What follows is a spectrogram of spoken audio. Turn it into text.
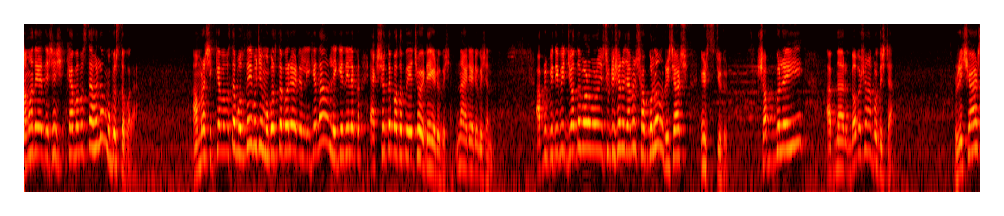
আমাদের দেশের শিক্ষা ব্যবস্থা হলো মুখস্থ করা। আমরা শিক্ষা ব্যবস্থা বলতেই বুঝি মুখস্থ করে এটা লিখে দাও, লিখে দিলে একশোতে কত পেয়েছ এটাই এডুকেশন না, এটা এডুকেশন না। আপনি পৃথিবীর যত বড় বড় ইনস্টিটিউশনে যাবেন, সবগুলো রিসার্চ ইনস্টিটিউট সবগুলোই আপনার গবেষণা প্রতিষ্ঠান। রিসার্চ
